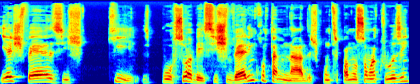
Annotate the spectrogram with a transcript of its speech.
e as fezes que, por sua vez, se estiverem contaminadas com Trypanosoma cruzi,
